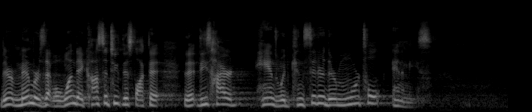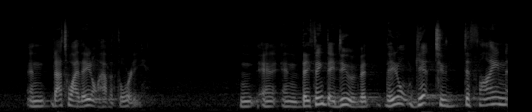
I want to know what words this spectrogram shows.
There are members that will one day constitute this flock that, that these hired hands would consider their mortal enemies. And that's why they don't have authority. And, and, and they think they do, but they don't get to define,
